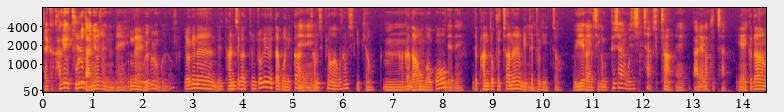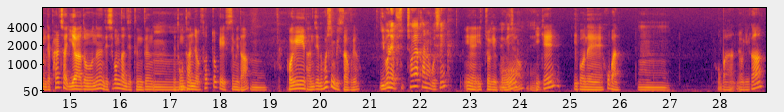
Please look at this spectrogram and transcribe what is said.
자, 그러니까 가격이 둘로 나뉘어져 있는데 네. 왜 그런 거예요? 여기는 이 단지가 좀 쪼개져 있다 보니까 네. 30평하고 32평 음, 각각 나온 거고 네네. 이제 반도 9차는 밑에 예. 쪽에 있죠. 위에가 지금 표시한 곳이 10차. 10차. 네, 아래가 9차. 예, 그 다음 이제 8차 이하도는 이제 시범단지 등등 음, 동탄역 서쪽에 있습니다. 음. 거기 단지는 훨씬 비싸고요. 이번에 청약하는 곳이 예, 이쪽이고 여기죠. 예. 이게 이번에 호반. 음, 호반 여기가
